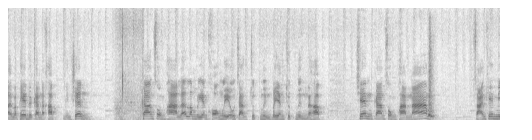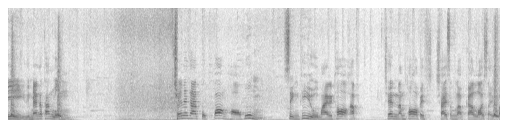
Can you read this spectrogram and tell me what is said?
ลาย ๆ ประเภทด้วยกันนะครับ อย่างเช่น การส่งผ่านและลำเลียงของเหลวจากจุดหนึ่งไปยังจุดหนึ่งนะครับ เช่น การส่งผ่านน้ำสารเคมีหรือแม้กระทั่งลม ใช้ในการปกป้องห่อหุ้มสิ่งที่อยู่ภายในท่อครับ เช่นนำท่อไปใช้สำหรับการร้อยสายไฟ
